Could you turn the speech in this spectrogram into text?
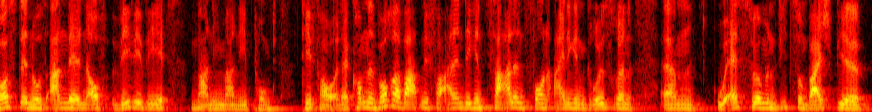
kostenlos anmelden auf www.moneymoney.tv. In der kommenden Woche erwarten wir vor allen Dingen Zahlen von einigen größeren ähm, US-Firmen, wie zum Beispiel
